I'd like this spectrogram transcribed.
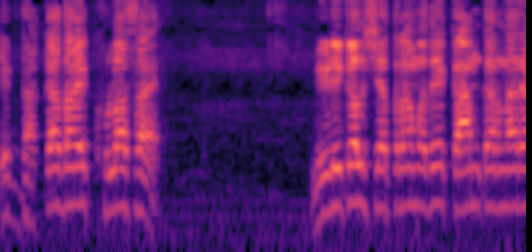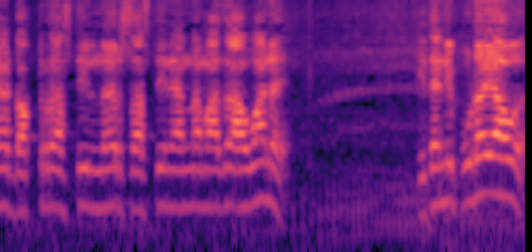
एक धक्कादायक खुलासा आहे. मेडिकल क्षेत्रामध्ये काम करणाऱ्या डॉक्टर असतील नर्स असतील यांना माझं आव्हान आहे की त्यांनी पुढे यावं.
